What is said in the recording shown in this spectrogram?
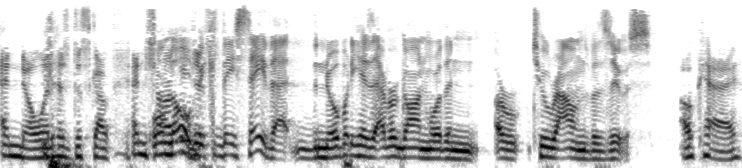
and no one has discovered? And Well, no, just because they say that nobody has ever gone more than a, two rounds with Zeus. Okay,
